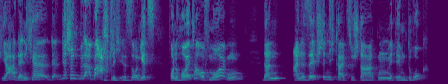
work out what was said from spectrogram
ja, der nicht, der, der schon beachtlich ist. So, und jetzt von heute auf morgen dann eine Selbstständigkeit zu starten mit dem Druck,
